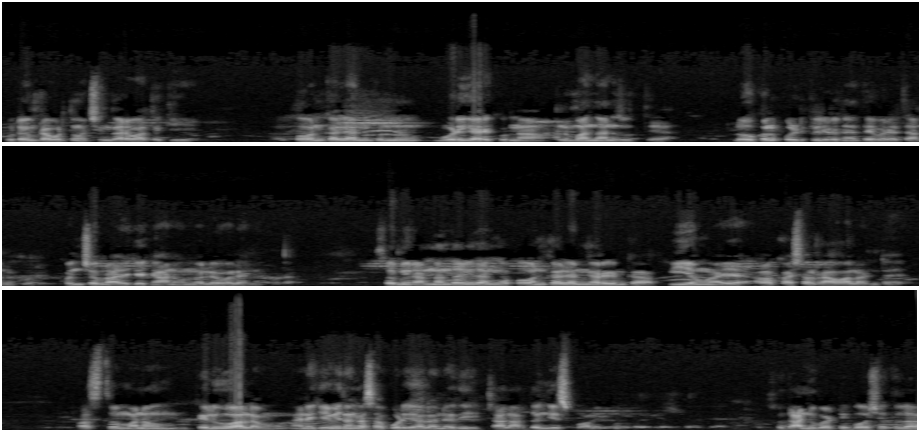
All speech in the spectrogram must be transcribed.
కూటమి ప్రభుత్వం వచ్చిన తర్వాతకి పవన్ కళ్యాణ్కి ఉన్న మోడీ గారికి ఉన్న అనుబంధాన్ని చూస్తే లోకల్ పొలిటికల్ లీడర్ అయితే ఎవరైతే అనుకోరు. కొంచెం రాజకీయ జ్ఞానం ఉన్న లెవెల్ కూడా. సో మీరు అన్నంత విధంగా పవన్ కళ్యాణ్ గారు ఇంకా పీఎం అయ్యే అవకాశాలు రావాలంటే ప్రస్తుతం మనం తెలుగు వాళ్ళం ఆయనకి ఏ విధంగా సపోర్ట్ చేయాలనేది చాలా అర్థం చేసుకోవాలి ఇప్పుడు. సో దాన్ని బట్టి భవిష్యత్తులో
